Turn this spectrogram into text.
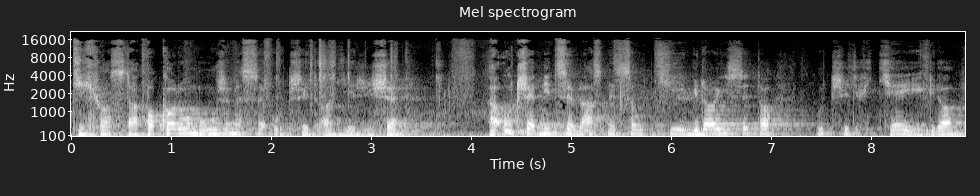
tichost a pokoru můžeme se učit od Ježíše. A učedníci vlastně jsou ti, kdo si to učit chtějí, kdo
